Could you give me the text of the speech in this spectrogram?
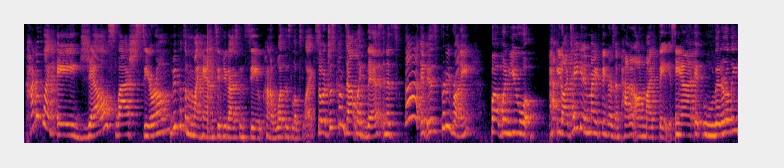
kind of like a gel slash serum. Let me put some in my hand and see if you guys can see kind of what this looks like. So it just comes out like this, and it's, ah, it is pretty runny, but when you, you know, I take it in my fingers and pat it on my face, and it literally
